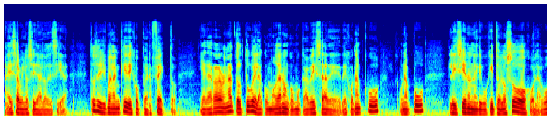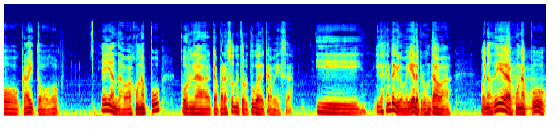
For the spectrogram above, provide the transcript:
A esa velocidad lo decía. Entonces Yipalanqué dijo, perfecto. Y agarraron la tortuga y la acomodaron como cabeza de, de Junapú, Junapú, le hicieron el dibujito de los ojos, la boca y todo. Y ahí andaba Junapú con la caparazón de tortuga de cabeza. Y, y la gente que lo veía le preguntaba, buenos días, Junapú.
